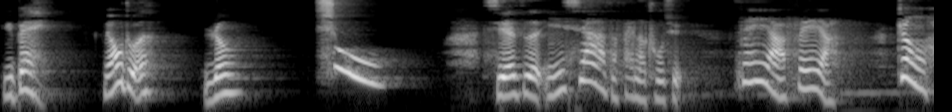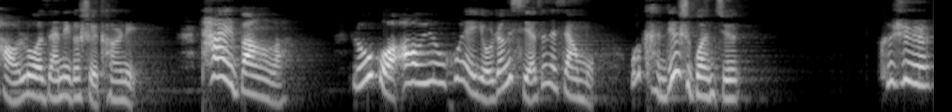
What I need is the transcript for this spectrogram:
预备，瞄准，扔！咻！鞋子一下子飞了出去，飞呀飞呀，正好落在那个水坑里。太棒了！如果奥运会有扔鞋子的项目，我肯定是冠军。可是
